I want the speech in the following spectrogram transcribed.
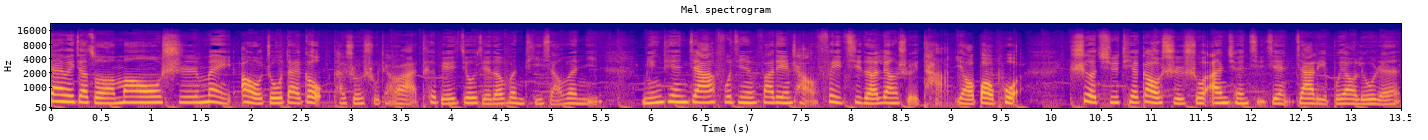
下一位叫做猫师妹，澳洲代购。他说：“薯条啊，特别纠结的问题想问你：明天家附近发电厂废弃的晾水塔要爆破，社区贴告示说安全起见家里不要留人。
